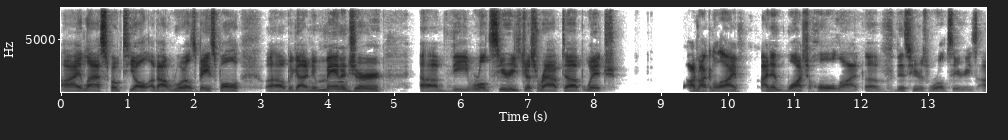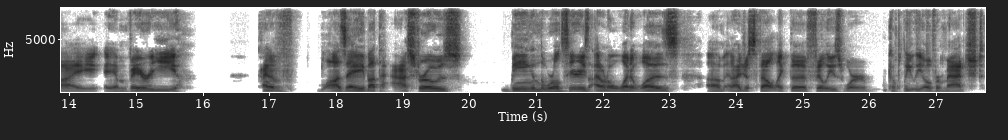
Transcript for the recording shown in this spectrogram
I last spoke to y'all about Royals baseball. Uh, we got a new manager. Uh, the World Series just wrapped up, which I'm not going to lie, I didn't watch a whole lot of this year's World Series. I am very kind of blase about the Astros being in the World Series. I don't know what it was. Um, and I just felt like the Phillies were completely overmatched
